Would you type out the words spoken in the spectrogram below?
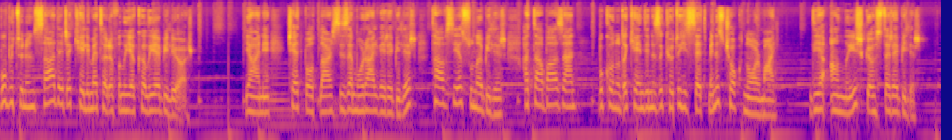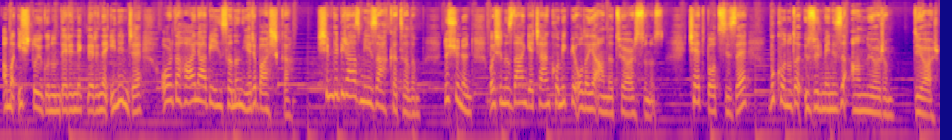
bu bütünün sadece kelime tarafını yakalayabiliyor. Yani chatbotlar size moral verebilir, tavsiye sunabilir. Hatta bazen bu konuda kendinizi kötü hissetmeniz çok normal diye anlayış gösterebilir. Ama iş duygunun derinliklerine inince orada hala bir insanın yeri başka. Şimdi biraz mizah katalım. Düşünün, başınızdan geçen komik bir olayı anlatıyorsunuz. Chatbot size bu konuda üzülmenizi anlıyorum diyor.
